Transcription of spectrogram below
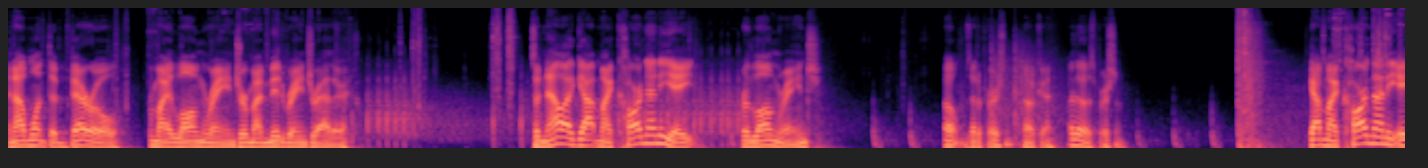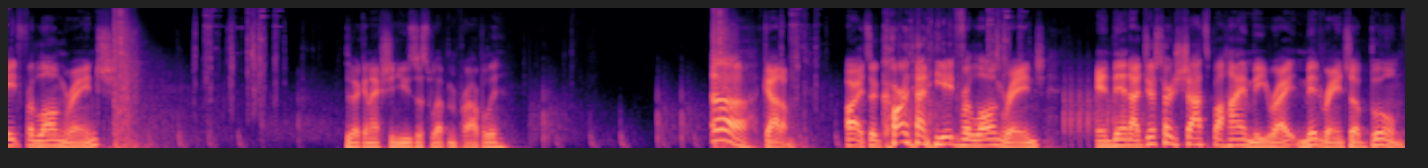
and I want the Beryl for my long range, or my mid range rather. So now I got my Kar 98 for long range. Oh, is that a person? Okay. I thought it was a person. Got my Kar 98 for long range. See if I can actually use this weapon properly. Ah, got him. All right, so Kar 98 for long range. And then I just heard shots behind me, right? Mid-range. So boom.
